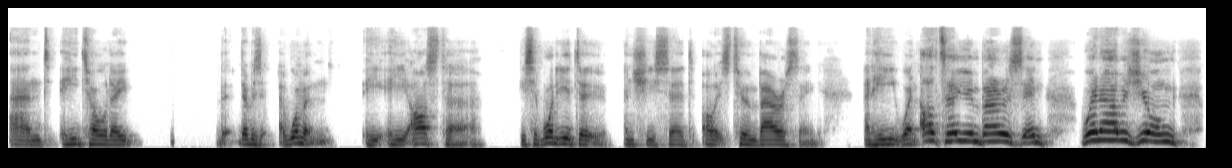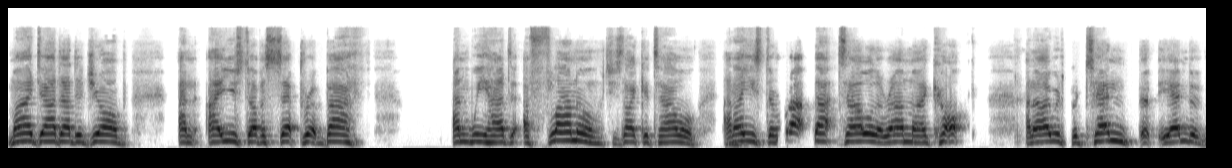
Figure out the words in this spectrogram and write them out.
and he told a there was a woman. He he asked her. He said, "What do you do?" And she said, "Oh, it's too embarrassing." And he went, I'll tell you embarrassing. When I was young, my dad had a job and I used to have a separate bath. And we had a flannel, which is like a towel. And I mm. used to wrap that towel around my cock. And I would pretend at the end of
